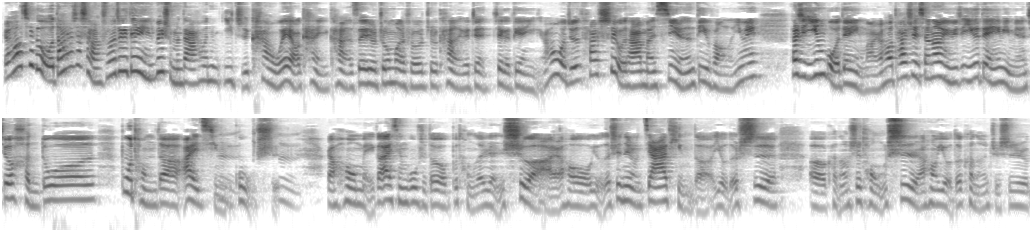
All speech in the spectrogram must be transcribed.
然后这个我当时就想说，这个电影为什么大家会一直看，我也要看一看。所以就周末的时候就看了一个这这个电影。然后我觉得它是有它蛮吸引人的地方的，因为它是英国电影嘛。然后它是相当于这一个电影里面就很多不同的爱情故事，嗯，然后每个爱情故事都有不同的人设啊。然后有的是那种家庭的，有的是呃可能是同事，然后有的可能只是。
